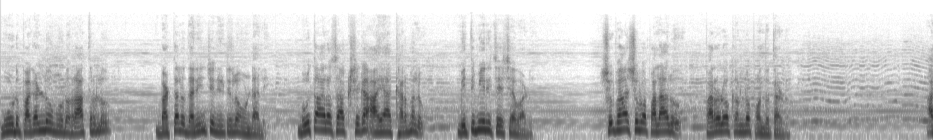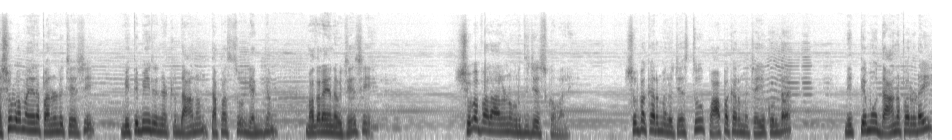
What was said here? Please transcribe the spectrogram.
మూడు పగళ్ళు మూడు రాత్రులు బట్టలు ధరించి నీటిలో ఉండాలి. భూతాల సాక్షిగా ఆయా కర్మలు మితిమీరి చేసేవాడు. శుభాశుభ ఫలాలు పరలోకంలో పొందుతాడు. అశుభమైన పనులు చేసి మితిమీరినట్లు దానం తపస్సు యజ్ఞం మొదలైనవి చేసి శుభ ఫలాలను వృద్ధి చేసుకోవాలి. శుభకర్మలు చేస్తూ పాపకర్మ చేయకుండా నిత్యము దానపరుడై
